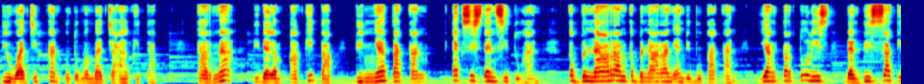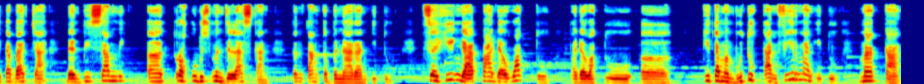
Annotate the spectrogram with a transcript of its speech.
diwajibkan untuk membaca Alkitab? Karena di dalam Alkitab dinyatakan eksistensi Tuhan, kebenaran-kebenaran yang dibukakan, yang tertulis dan bisa kita baca dan bisa uh, Roh Kudus menjelaskan tentang kebenaran itu. Sehingga pada waktu pada waktu uh, kita membutuhkan firman itu, maka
